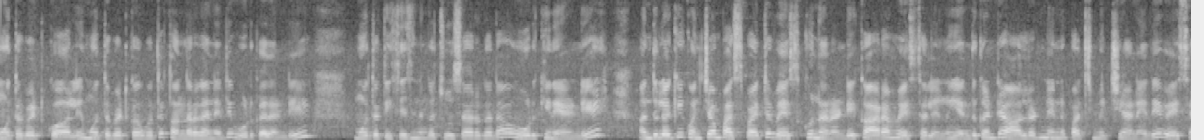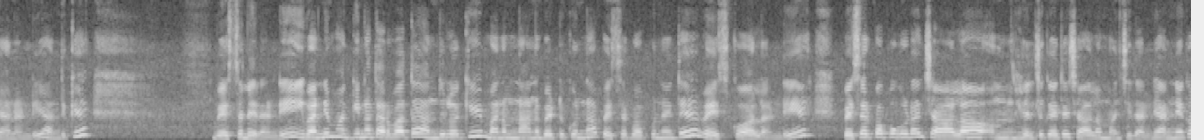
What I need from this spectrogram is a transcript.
మూత పెట్టుకోవాలి. మూత పెట్టుకోకపోతే తొందరగా అనేది ఉడకదండి. మూత తీసేసినాక చూసారు కదా ఉడికినాయండి. అందులోకి కొంచెం పసుపు అయితే వేసుకున్నానండి. కారం వేస్తలేను. ఎందుకంటే ఆల్రెడీ నేను పచ్చిమిర్చి అనేది వేసానండి. అందుకే వేస్తలేదండి. ఇవన్నీ మగ్గిన తర్వాత అందులోకి మనం నానబెట్టుకున్న పెసరపప్పునైతే వేసుకోవాలండి. పెసరపప్పు కూడా చాలా హెల్త్కి అయితే చాలా మంచిదండి. అనేక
